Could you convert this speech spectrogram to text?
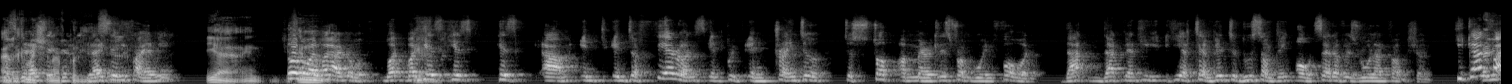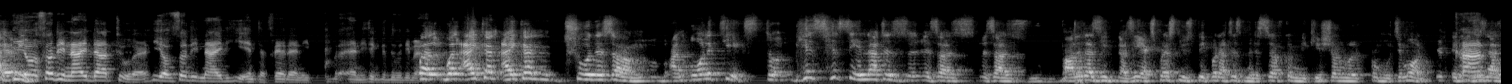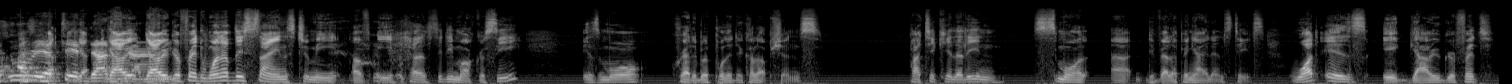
As the commissioner say, of police. Did I say he fired me? Yeah. And, no, no, I, I know. But but yeah. his his his um in, interference in in trying to to stop a meritless from going forward. That that meant he he attempted to do something outside of his role and function. He can't fire he, me. He also denied that too. Eh? He also denied he interfered any anything to do with the Well, well, I can I can show this um and all it takes to his his saying that is is as is as valid as he as he expressed newspaper that his minister of communication will promote him on. You can't as, do as, as, that. Gary, Gary Griffith, one of the signs to me of a healthy democracy is more credible political options, particularly in small uh, developing island states. What is a Gary Griffith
